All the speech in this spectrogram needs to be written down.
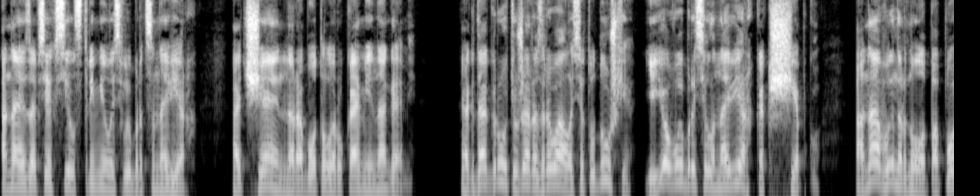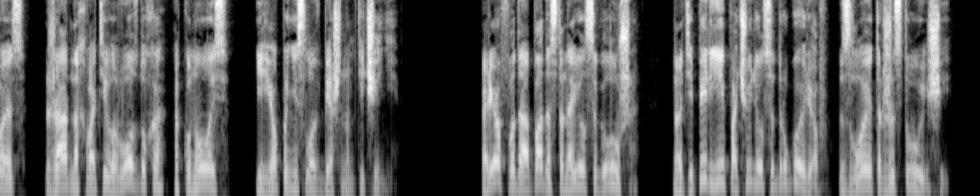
Она изо всех сил стремилась выбраться наверх. Отчаянно работала руками и ногами. Когда грудь уже разрывалась от удушья, ее выбросило наверх, как щепку. Она вынырнула по пояс, жадно хватила воздуха, окунулась, ее понесло в бешеном течении. Рев водопада становился глуше, но теперь ей почудился другой рев, злой и торжествующий,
